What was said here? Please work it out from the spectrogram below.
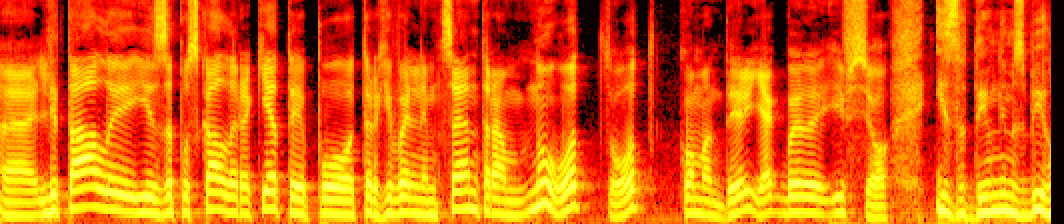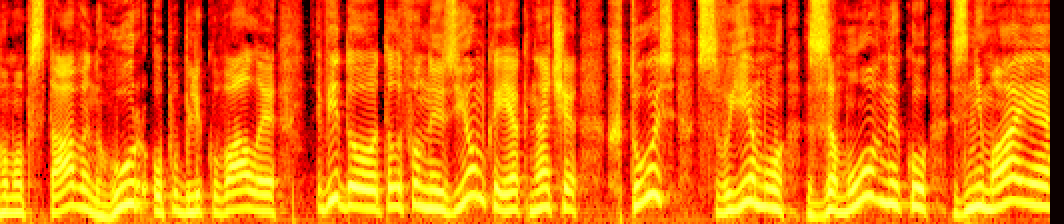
е, літали і запускали ракети по торгівельним центрам? Ну от, от. Командир, якби і все. І за дивним збігом обставин ГУР опублікували відео телефонної зйомки, як наче хтось своєму замовнику знімає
